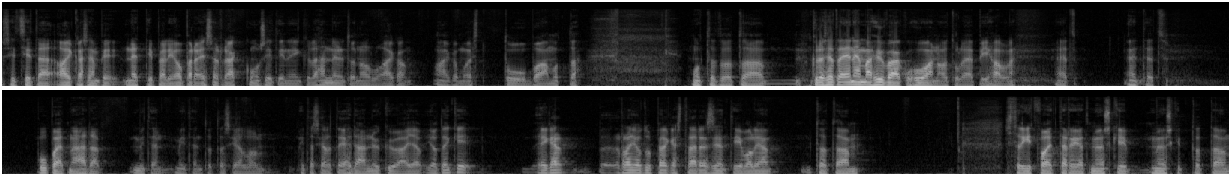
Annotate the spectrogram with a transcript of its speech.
sit sitä aikaisempi nettipeli Operation Raccoon City, niin kyllähän ne nyt on ollut aika, aikamoista tuubaa, mutta, mutta tota, kyllä sieltä enemmän hyvää kuin huonoa tulee pihalle. Et, et, et, upeat nähdä, miten, miten tota siellä on, mitä siellä tehdään nykyään, ja jotenkin eikä rajoitu pelkästään Resident Evil ja tota, Street Fighteria, että myöskin, myöskin tota,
